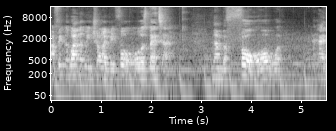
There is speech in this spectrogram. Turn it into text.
I think the one that we tried before was better. number four wa- had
